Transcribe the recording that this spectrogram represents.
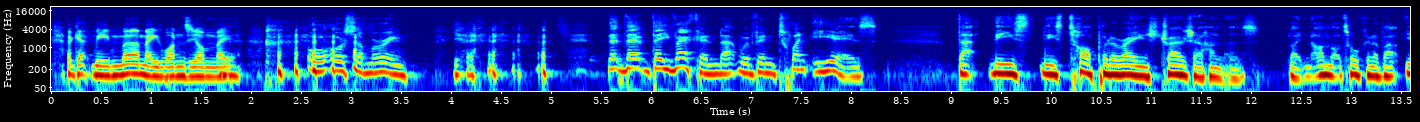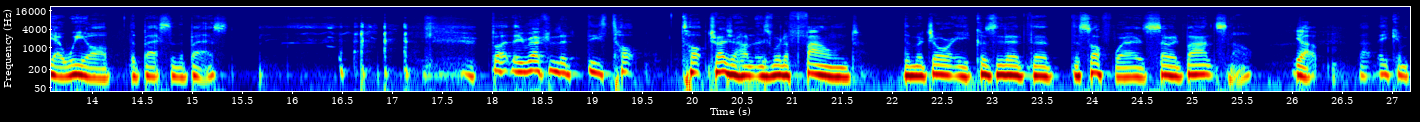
I get me mermaid onesie on, mate. or, or submarine. Yeah. They, they, they reckon that within 20 years, that these these top of the range treasure hunters, like I'm not talking about, yeah, we are the best of the best, but they reckon that these top top treasure hunters would have found the majority because the, the the software is so advanced now Yeah. that they can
